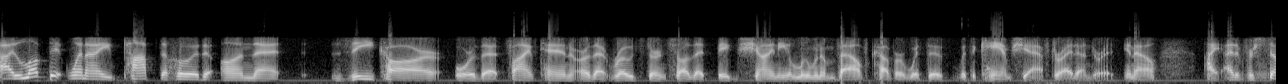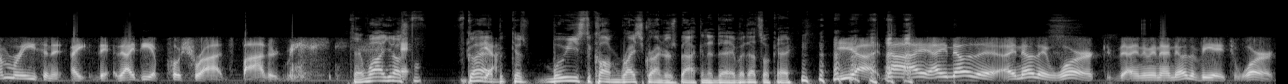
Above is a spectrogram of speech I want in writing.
I loved it when I popped the hood on that Z car or that 510 or that Roadster and saw that big shiny aluminum valve cover with the with the camshaft right under it. You know, I, I for some reason it, I, the, the idea of push rods bothered me. Okay, well, you know, go ahead because we used to call them rice grinders back in the day, but that's okay. yeah, no, I, I know that I know they work. I mean, I know the V8s work.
